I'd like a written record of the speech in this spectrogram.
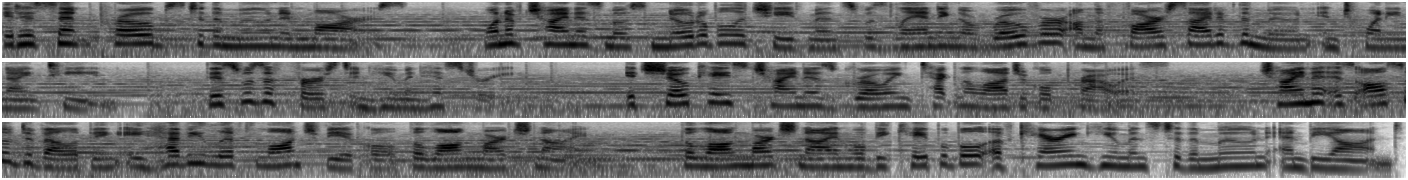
It has sent probes to the moon and Mars. One of China's most notable achievements was landing a rover on the far side of the moon in 2019. This was a first in human history. It showcased China's growing technological prowess. China is also developing a heavy lift launch vehicle, the Long March 9. the Long March 9 will be capable of carrying humans to the moon and beyond.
